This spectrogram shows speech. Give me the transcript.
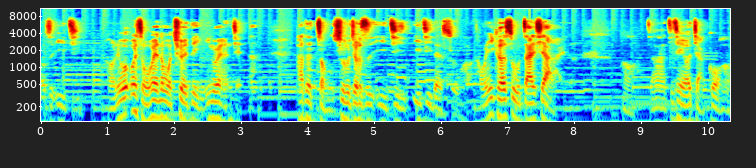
都是艺伎，好，因为为什么会那么确定？因为很简单，它的总数就是艺伎艺伎的树，哈，同一棵树摘下来。啊，之前有讲过哈，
